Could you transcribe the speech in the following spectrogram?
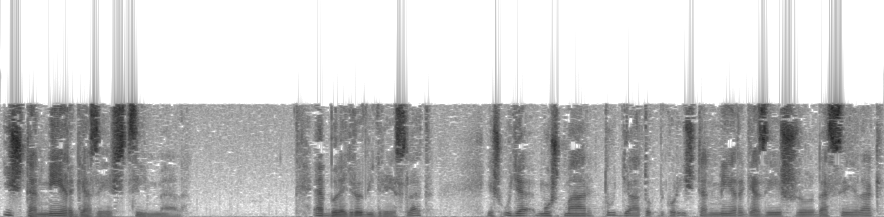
Isten mérgezés címmel. Ebből egy rövid részlet, és ugye most már tudjátok, mikor Isten mérgezésről beszélek,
